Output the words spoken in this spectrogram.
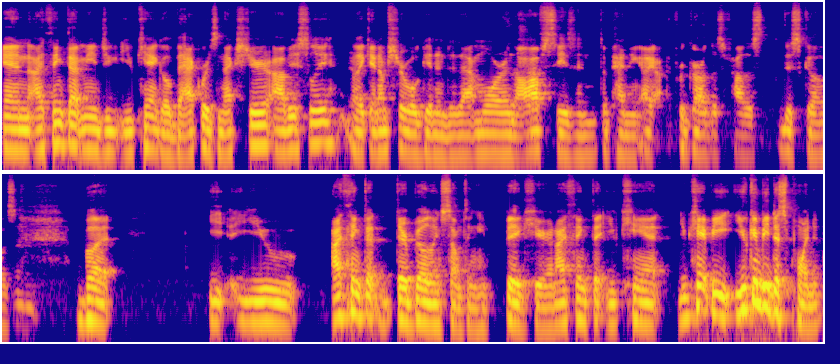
And I think that means you, you can't go backwards next year, obviously. Yeah. Like, and I'm sure we'll get into that more in For the sure. off season, depending, regardless of how this this goes. Mm-hmm. But you, I think that they're building something big here, and I think that you can't you can't be you can be disappointed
